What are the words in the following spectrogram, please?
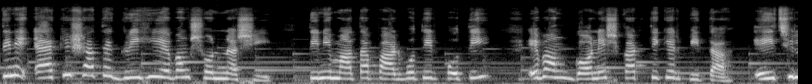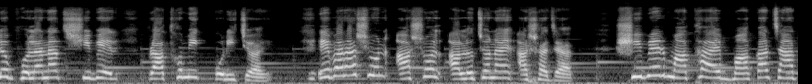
তিনি একই সাথে গৃহী এবং সন্ন্যাসী। তিনি মাতা পার্বতীর পতি এবং গণেশ কার্তিকের পিতা। এই ছিল ভোলানাথ শিবের প্রাথমিক পরিচয়। এবার আসুন আসল আলোচনায় আসা যাক। শিবের মাথায় বাঁকা চাঁদ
